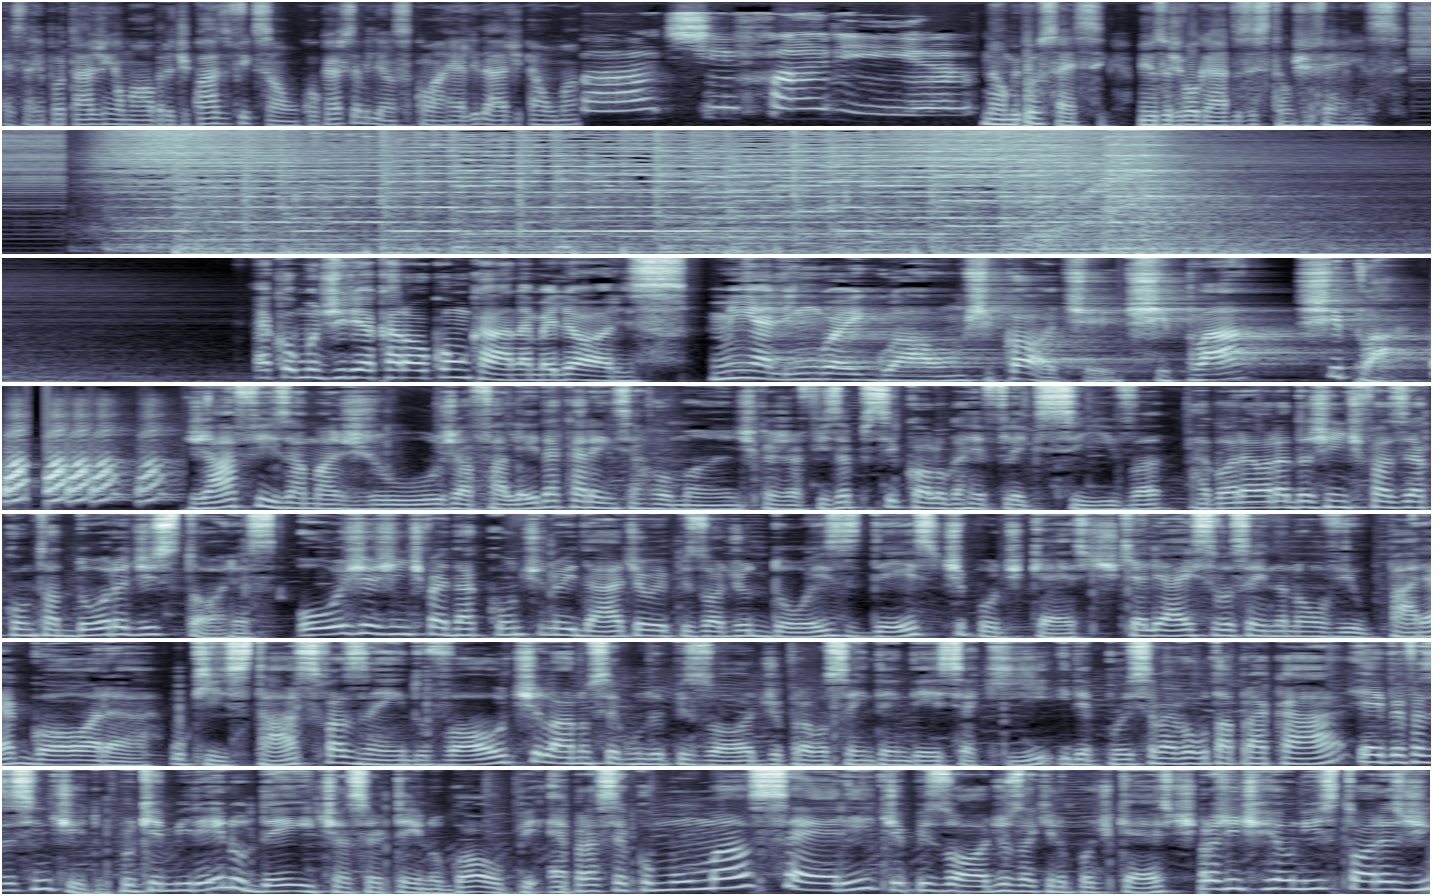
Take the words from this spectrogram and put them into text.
Esta reportagem é uma obra de quase ficção. Qualquer semelhança com a realidade é uma patifaria. Não me processe. Meus advogados estão de férias. É como diria Carol Conká, né, melhores? Minha língua é igual a um chicote. Chiplar, chiplar. Já fiz a Maju, já falei da carência romântica, já fiz a psicóloga reflexiva. Agora é hora da gente fazer a contadora de histórias. Hoje a gente vai dar continuidade ao episódio 2 deste podcast, que aliás, se você ainda não ouviu, pare agora. O que estás fazendo? Volte lá no segundo episódio para você entender esse aqui e depois você vai voltar para cá e aí vai fazer sentido. Porque mirei no date, acertei no golpe é para ser como uma série de episódios aqui no podcast, pra gente reunir histórias de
